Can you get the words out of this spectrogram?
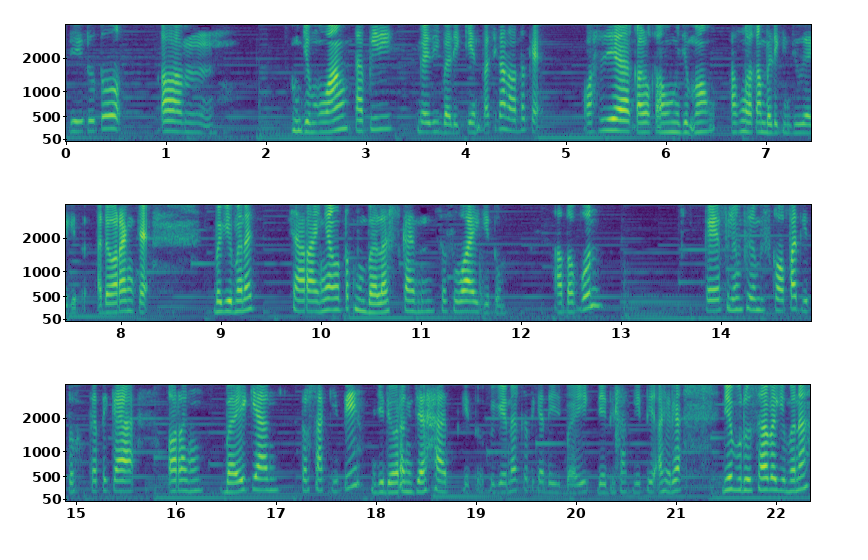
dia itu tuh um, minjem uang tapi nggak dibalikin, pasti kan orang tuh kayak was aja kalau kamu minjem uang aku nggak akan balikin juga gitu. Ada orang kayak bagaimana caranya untuk membalaskan sesuai gitu. Ataupun kayak film-film psikopat gitu. Ketika orang baik yang tersakiti menjadi orang jahat gitu. Bagaimana ketika dia baik dia disakiti. Akhirnya dia berusaha bagaimana?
